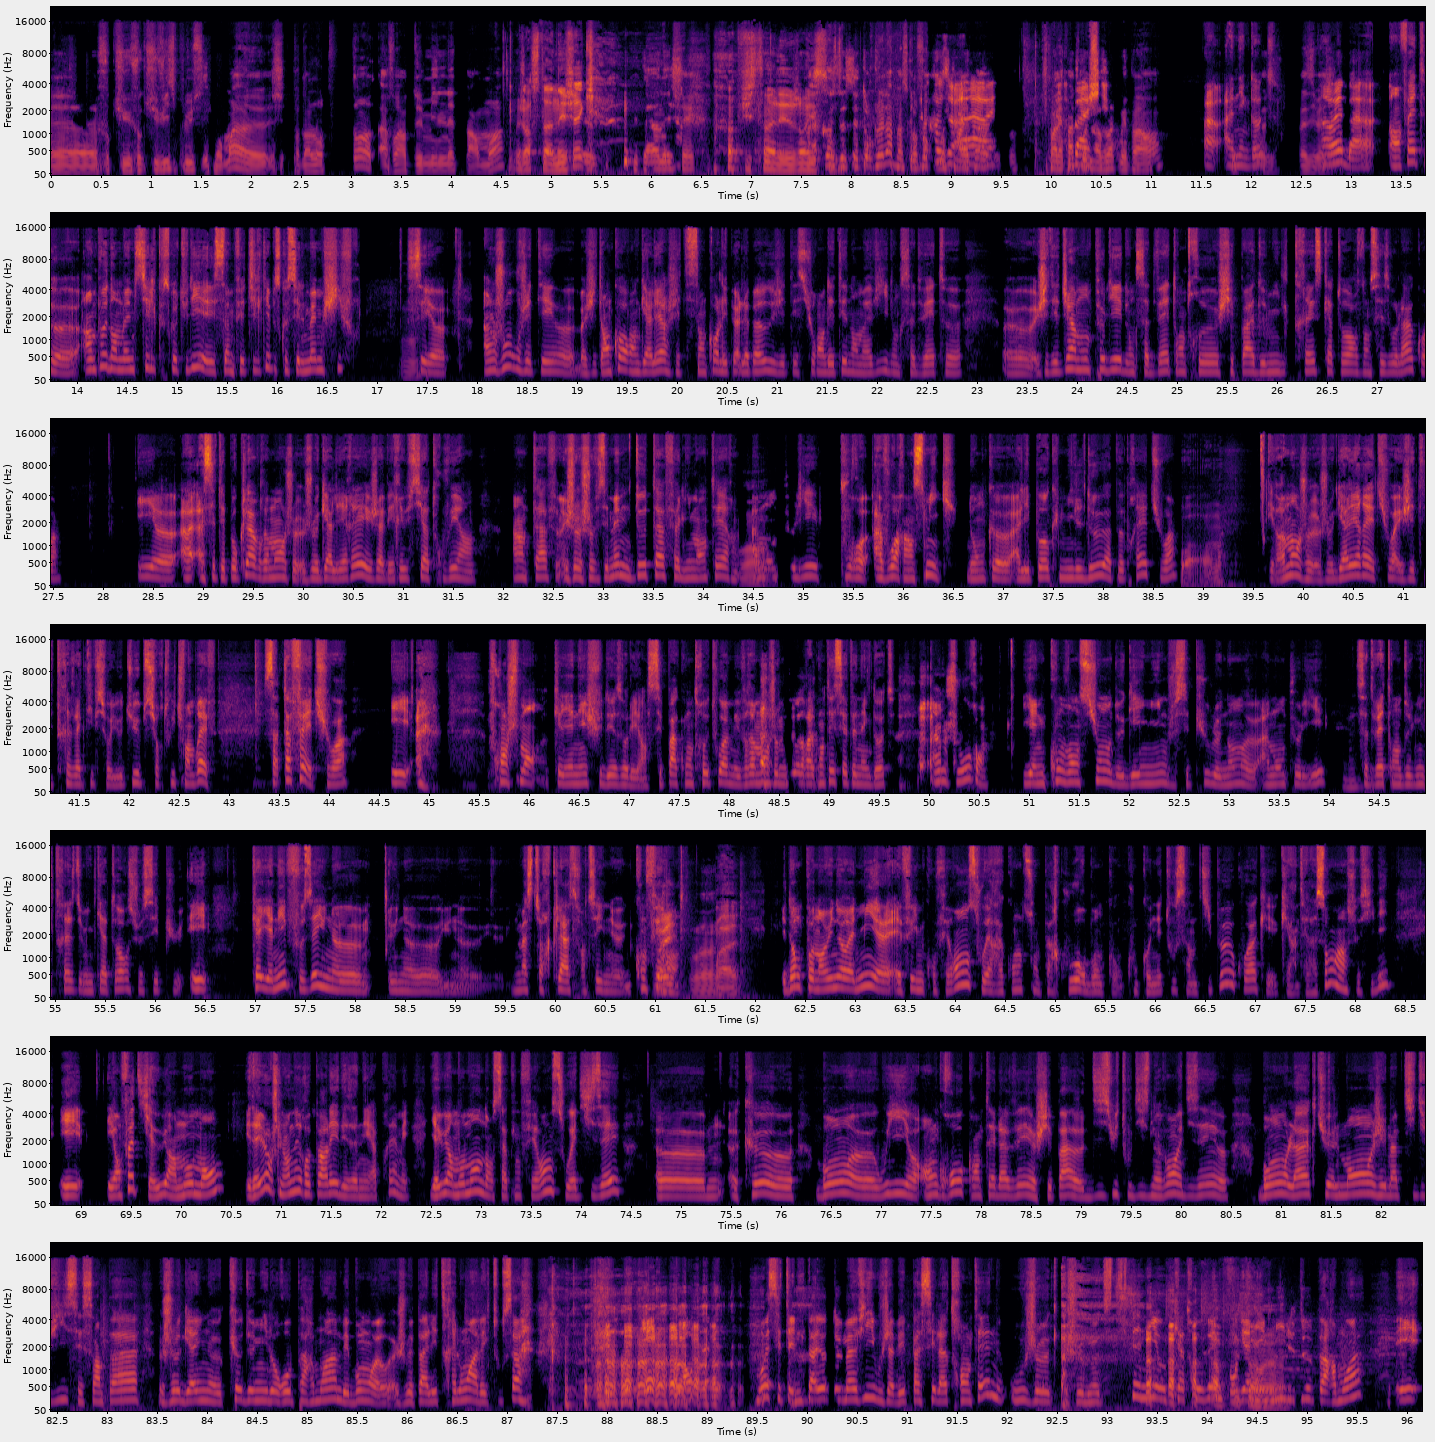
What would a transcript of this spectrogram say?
euh, faut que tu faut que tu vises plus. Et pour moi, euh, pendant longtemps, avoir 2000 nets par mois, genre c'était un échec. C'était un échec. oh, putain, les gens. À cause de cet oncle-là, parce qu'en fait, moi, je parlais pas, je parlais pas bah, trop d'argent avec mes parents. Ah, anecdote. Vas -y, vas -y. Ah ouais, bah, en fait, euh, un peu dans le même style que ce que tu dis, et ça me fait tilter parce que c'est le même chiffre. Mmh. C'est euh, un jour où j'étais bah, j'étais encore en galère, j'étais encore les, la période où j'étais surendetté dans ma vie, donc ça devait être. j'étais déjà à Montpellier, donc ça devait être entre, je sais pas, 2013, 14 dans ces eaux-là, quoi. Et à, cette époque-là, vraiment, je, galérais et j'avais réussi à trouver un, taf. Je, faisais même deux tafs alimentaires à Montpellier pour avoir un SMIC. Donc à l'époque, 1002 à peu près, tu vois. Et vraiment, je, galérais, tu vois. Et j'étais très actif sur YouTube, sur Twitch. Enfin bref, ça t'a fait, tu vois. Et franchement, Kayane, je suis désolé, hein, c'est pas contre toi, mais vraiment, je me dois de raconter cette anecdote. Un jour, il y a une convention de gaming, je sais plus le nom, euh, à Montpellier. Mmh. Ça devait être en 2013, 2014, je sais plus. Et Kayane faisait une, une, une, masterclass, enfin, une, une conférence. Et donc pendant une heure et demie, elle, fait une conférence où elle raconte son parcours, bon, qu'on connaît tous un petit peu, quoi, qui, est, intéressant, hein, ceci dit. Et, et, en fait, il y a eu un moment, et d'ailleurs je lui en ai reparlé des années après, mais il y a eu un moment dans sa conférence où elle disait euh, que, bon, euh, oui, en gros, quand elle avait, je sais pas, 18 ou 19 ans, elle disait, euh, bon, là, actuellement, j'ai ma petite vie, c'est sympa, je gagne que 2000 euros par mois, mais bon, je vais pas aller très loin avec tout ça. moi, c'était une période de ma vie où j'avais passé la trentaine, où je, je me saignais aux 80 pour gagner 1002 par mois, et,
